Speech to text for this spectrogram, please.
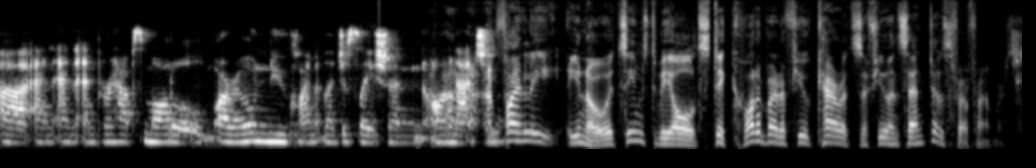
uh, and and and perhaps model our own new climate legislation legislation on that too. And finally, you know, it seems to be all stick. What about a few carrots, a few incentives for farmers?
